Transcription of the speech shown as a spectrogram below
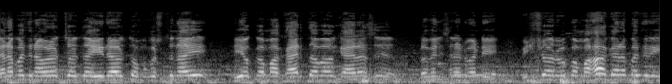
గణపతి నవరోత్సవం ఈ రోజుతో ముగుస్తున్నాయి. ఈ యొక్క మా ఖైరతాబాద్ క్యాలస్ వెలిసినటువంటి విశ్వరూప మహాగణపతిని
